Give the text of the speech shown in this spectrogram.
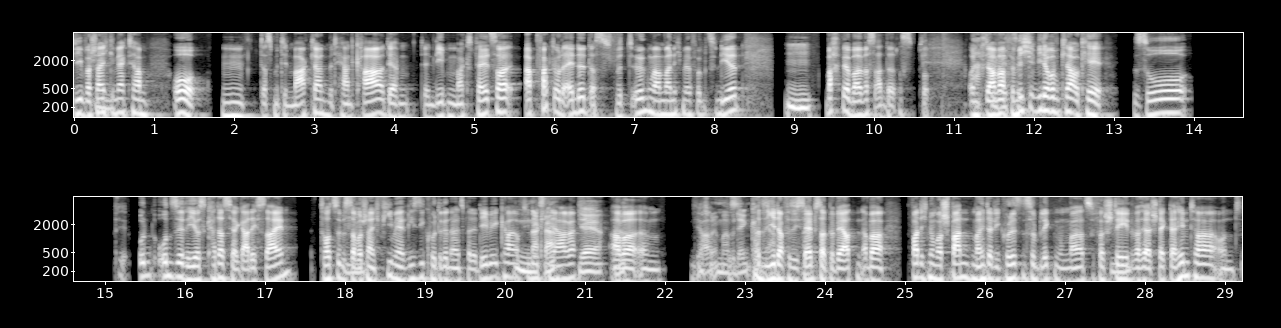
die wahrscheinlich Mhm. gemerkt haben, oh, hm, das mit den Maklern, mit Herrn K., der den lieben Max Pelzer abfuckt ohne Ende, das wird irgendwann mal nicht mehr funktionieren. Mhm. Machen wir mal was anderes. So. Und Ach, da war für mich wiederum klar, okay, so un unseriös kann das ja gar nicht sein. Trotzdem ist da Mhm. wahrscheinlich viel mehr Risiko drin als bei der DBK auf die Na nächsten klar. Jahre. Ja, ja. Aber ähm, ja, das kann sich ja. jeder für sich selbst dann bewerten. Aber fand ich nur mal spannend, mal hinter die Kulissen zu blicken und mal zu verstehen, Mhm. was ja steckt dahinter und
